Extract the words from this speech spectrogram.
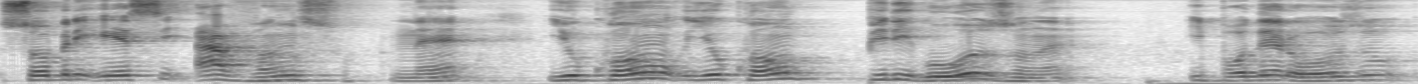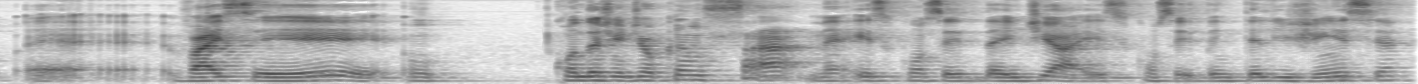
sobre esse avanço, né? E o quão, e o quão perigoso, né? E poderoso é, vai ser quando a gente alcançar né, esse conceito da AGI, esse conceito da inteligência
